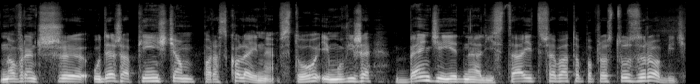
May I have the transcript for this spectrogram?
no wręcz y, uderza pięścią po raz kolejny w stół i mówi, że będzie jedna lista i trzeba to po prostu zrobić.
